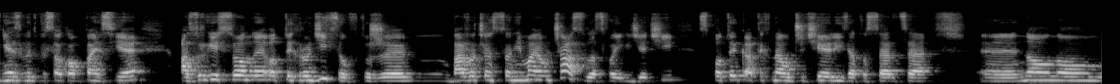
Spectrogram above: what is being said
niezbyt wysoką pensję, a z drugiej strony od tych rodziców, którzy mm, bardzo często nie mają czasu dla swoich dzieci, spotyka tych nauczycieli za to serce, no, no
